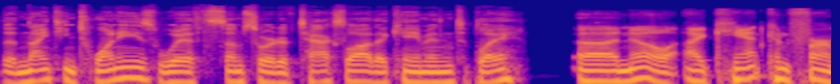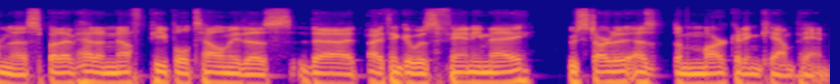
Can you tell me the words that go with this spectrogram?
the 1920s with some sort of tax law that came into play. Uh, no, I can't confirm this, but I've had enough people tell me this that I think it was Fannie Mae who started as the marketing campaign.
